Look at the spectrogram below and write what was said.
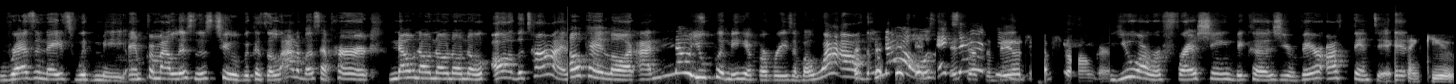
resonates with me and for my listeners too, because a lot of us have heard no, no, no, no, no all the time. Okay, Lord, I know you put me here for a reason, but wow, the no's. exactly. it's just to build you up stronger. You are refreshing because you're very authentic. Thank you.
